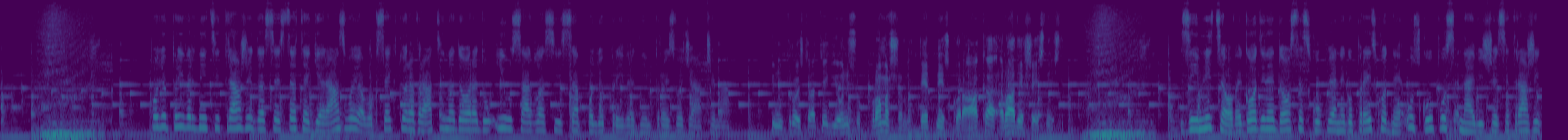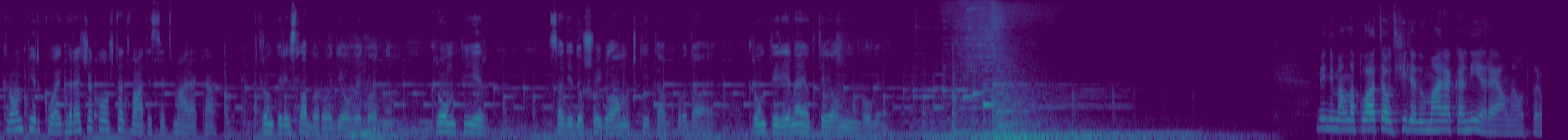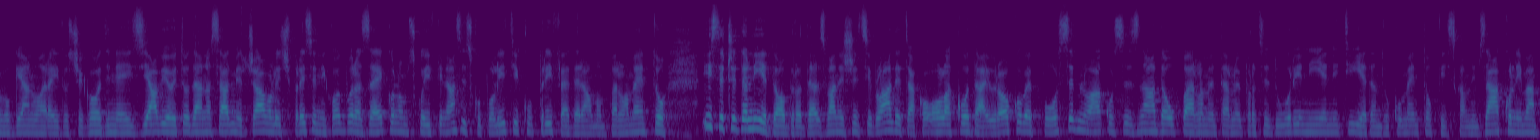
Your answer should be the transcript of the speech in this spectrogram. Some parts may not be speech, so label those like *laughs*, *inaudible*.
Poljoprivrednici traži da se strategija razvoja ovog sektora vrati na doradu i usaglasi sa poljoprivrednim proizvođačima. U troj strategiji oni su promašali 15 koraka, rade 16. Zimnica ove godine dosta skuplja nego prethodne. U skupus najviše se traži krompir kojeg vreća košta 20 maraka. Krompir je slabo rodio ove godine. Krompir, sad je došao i glamočki, tako da je. Krompir je najaktuelniji bogat. Minimalna plata od 1000 maraka nije realna od 1. januara iduće godine. Izjavio je to danas Admir Čavolić, predsjednik odbora za ekonomsku i finansijsku politiku pri federalnom parlamentu. Isteče da nije dobro da zvaničnici vlade tako olako daju rokove, posebno ako se zna da u parlamentarnoj proceduri nije niti jedan dokument o fiskalnim zakonima.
